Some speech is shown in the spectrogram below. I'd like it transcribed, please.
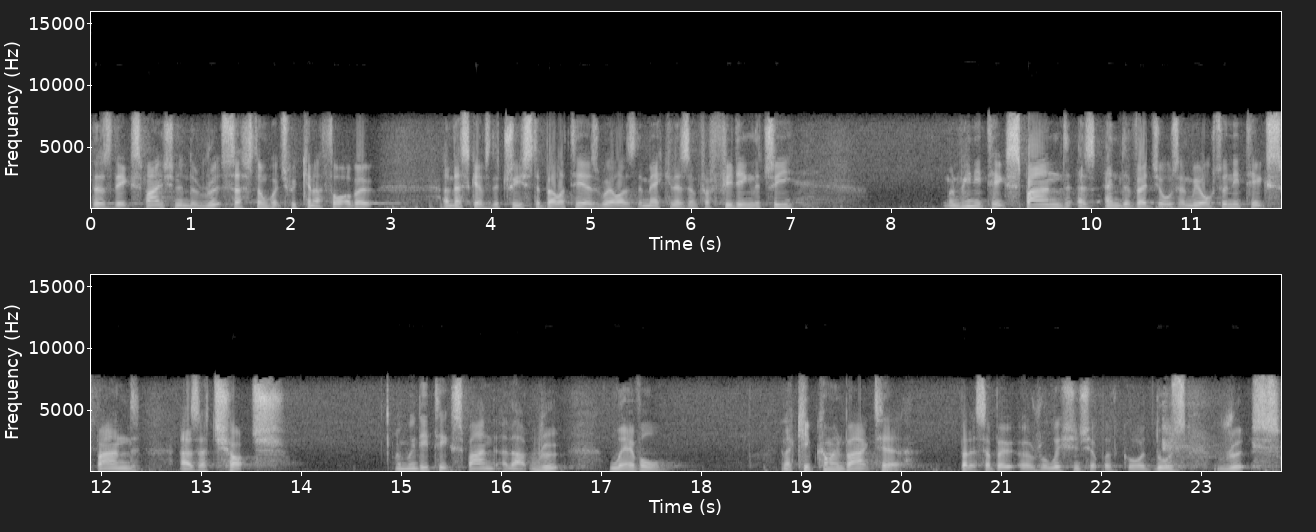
There's the expansion in the root system, which we kind of thought about. And this gives the tree stability as well as the mechanism for feeding the tree. And we need to expand as individuals, and we also need to expand as a church. And we need to expand at that root level. And I keep coming back to it, but it's about our relationship with God, those roots.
